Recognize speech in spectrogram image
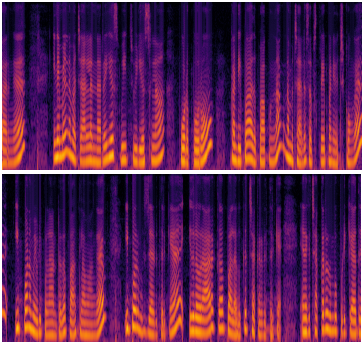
பாருங்கள் இனிமேல் நம்ம சேனலில் நிறைய ஸ்வீட்ஸ் வீடியோஸ்லாம் போட போகிறோம் கண்டிப்பாக அது பார்க்கணுன்னா நம்ம சேனலை சப்ஸ்கிரைப் பண்ணி வச்சுக்கோங்க. இப்போ நம்ம எப்படி பண்ணலான்றதை பார்க்கலாம் வாங்க. இப்போ ஒரு மிக்சர் எடுத்திருக்கேன். இதில் ஒரு அரை கப் அளவுக்கு சக்கரை எடுத்திருக்கேன். எனக்கு சக்கரை ரொம்ப பிடிக்காது.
